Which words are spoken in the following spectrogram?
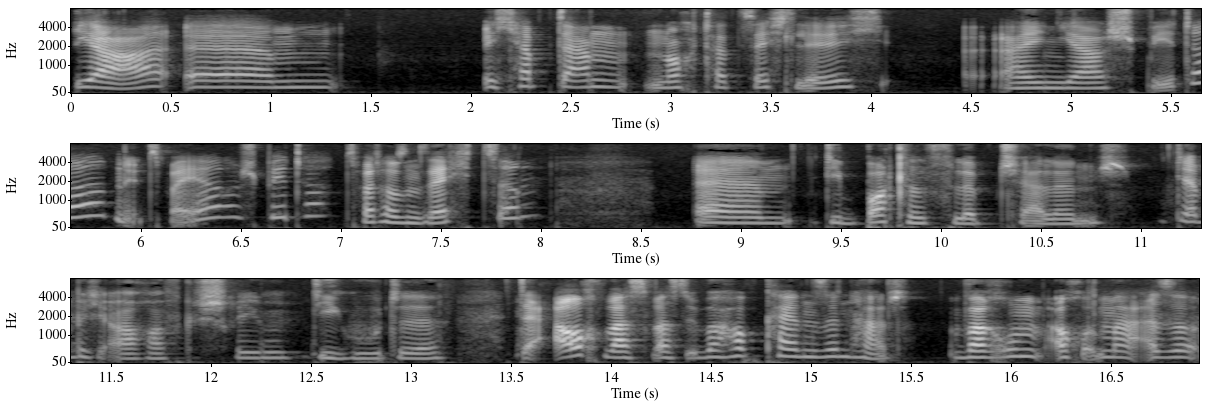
Ja, ähm, ich habe dann noch tatsächlich ein Jahr später, nee, zwei Jahre später, 2016, ähm, die Bottle Flip Challenge. Die habe ich auch aufgeschrieben. Die gute. Der auch was, was überhaupt keinen Sinn hat. Warum auch immer, also.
